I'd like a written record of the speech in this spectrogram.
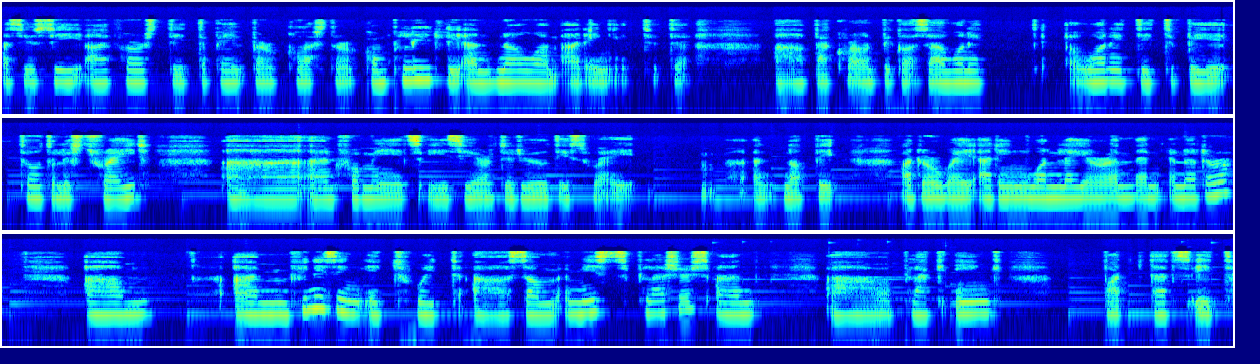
As you see, I first did the paper cluster completely and now I'm adding it to the uh, background because I wanted wanted it to be totally straight uh, and for me it's easier to do this way and not the other way adding one layer and then another. Um, I'm finishing it with uh, some mist splashes and uh, black ink but that's it.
